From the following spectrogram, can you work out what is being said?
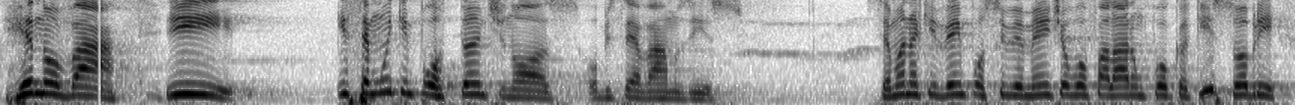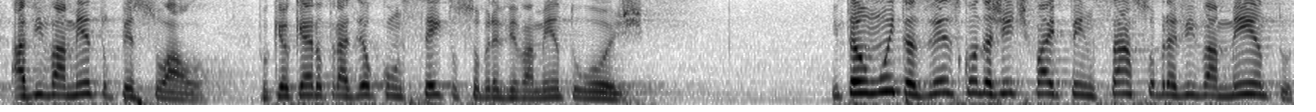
renovar. E isso é muito importante nós observarmos isso. Semana que vem, possivelmente, eu vou falar um pouco aqui sobre avivamento pessoal, porque eu quero trazer o conceito sobre avivamento hoje. Então, muitas vezes, quando a gente vai pensar sobre avivamento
